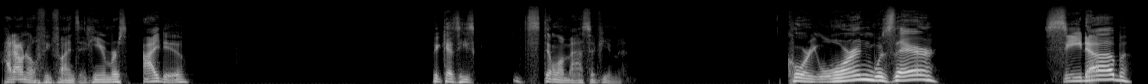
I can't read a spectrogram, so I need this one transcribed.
I don't know if he finds it humorous. I do, because he's still a massive human. Cory Woron was there. C Dub,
